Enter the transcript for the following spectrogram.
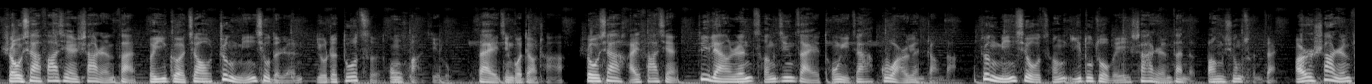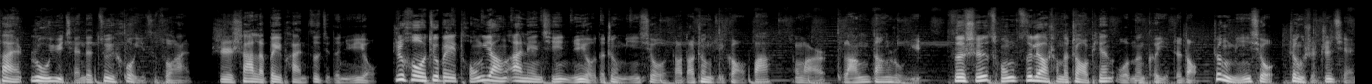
手下发现杀人犯和一个叫郑民秀的人有着多次通话记录。再经过调查，手下还发现这两人曾经在同一家孤儿院长大。郑民秀曾一度作为杀人犯的帮凶存在，而杀人犯入狱前的最后一次作案。是杀了背叛自己的女友之后，就被同样暗恋其女友的郑民秀找到证据告发，从而锒铛入狱。此时，从资料上的照片，我们可以知道，郑民秀正是之前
